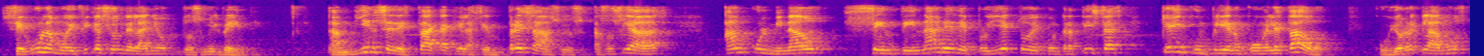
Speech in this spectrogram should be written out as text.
según la modificación del año 2020. También se destaca que las empresas asociadas han culminado centenares de proyectos de contratistas que incumplieron con el Estado, cuyos reclamos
